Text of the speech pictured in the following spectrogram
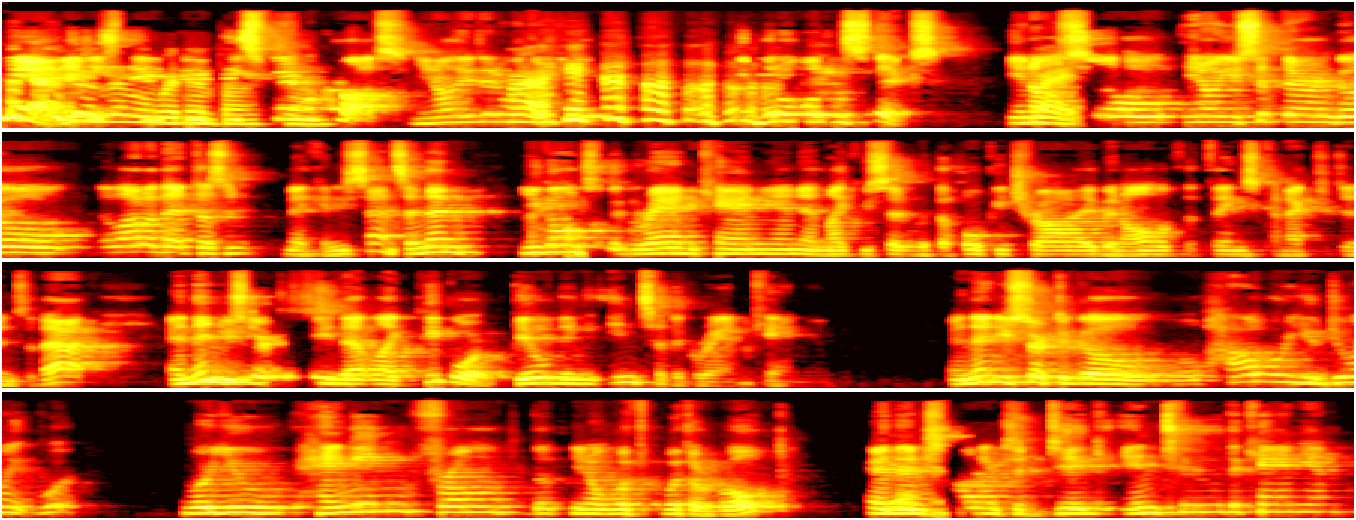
Yeah, they just they, they, they swam yeah. across. You know, they did it with right. little, little wooden sticks. You know, right. so you know, you sit there and go, a lot of that doesn't make any sense. And then you go into the Grand Canyon, and like you said, with the Hopi tribe and all of the things connected into that, and then you mm-hmm. start to see that like people are building into the Grand Canyon and then you start to go well how were you doing were you hanging from the you know with with a rope and then trying to dig into the canyon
